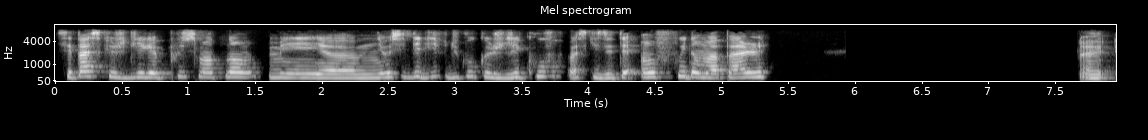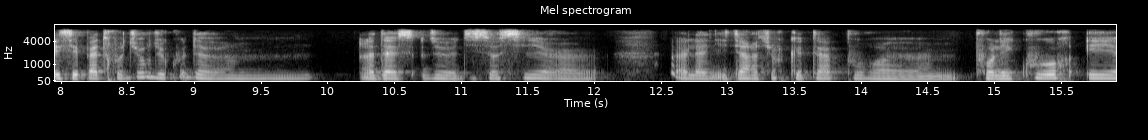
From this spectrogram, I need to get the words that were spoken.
c'est pas ce que je lirais plus maintenant. Mais euh, il y a aussi des livres du coup que je découvre parce qu'ils étaient enfouis dans ma palle. Et c'est pas trop dur du coup de, de, dissocier la littérature que tu as pour, pour les cours et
